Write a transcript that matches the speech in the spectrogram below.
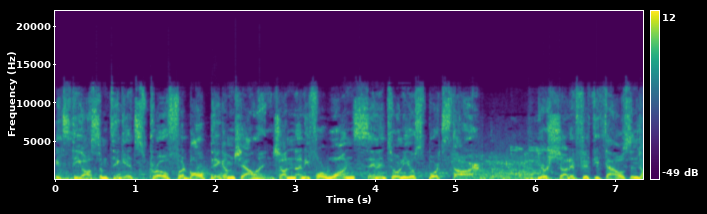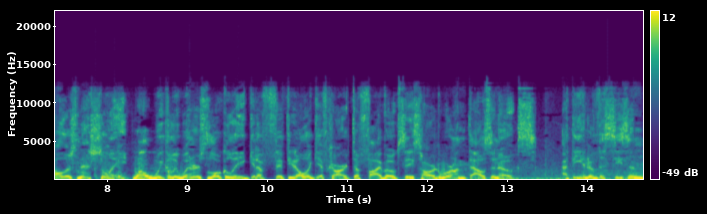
It's the Awesome Tickets Pro Football Pick'em Challenge on 94.1 San Antonio Sports Star. Your shot at $50,000 nationally, while weekly winners locally get a $50 gift card to Five Oaks Ace Hardware on Thousand Oaks. At the end of the season,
